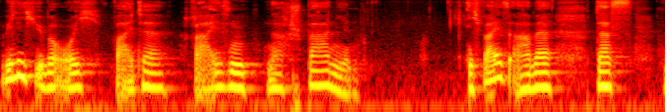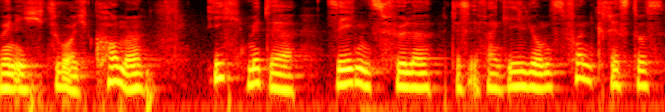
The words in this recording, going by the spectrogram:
will ich über euch weiter reisen nach Spanien. Ich weiß aber, dass, wenn ich zu euch komme, ich mit der Segensfülle des Evangeliums von Christus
